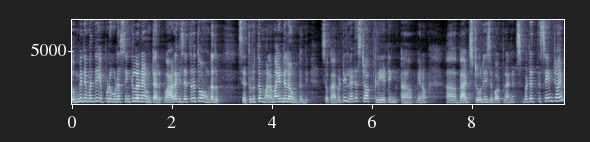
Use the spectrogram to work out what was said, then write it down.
తొమ్మిది మంది ఎప్పుడు కూడా సింక్లోనే ఉంటారు. వాళ్ళకి శత్రుత్వం ఉండదు. శత్రుత్వం మన మైండ్లో ఉంటుంది. సో కాబట్టి let stop creating you know bad stories about planets. But at the same time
